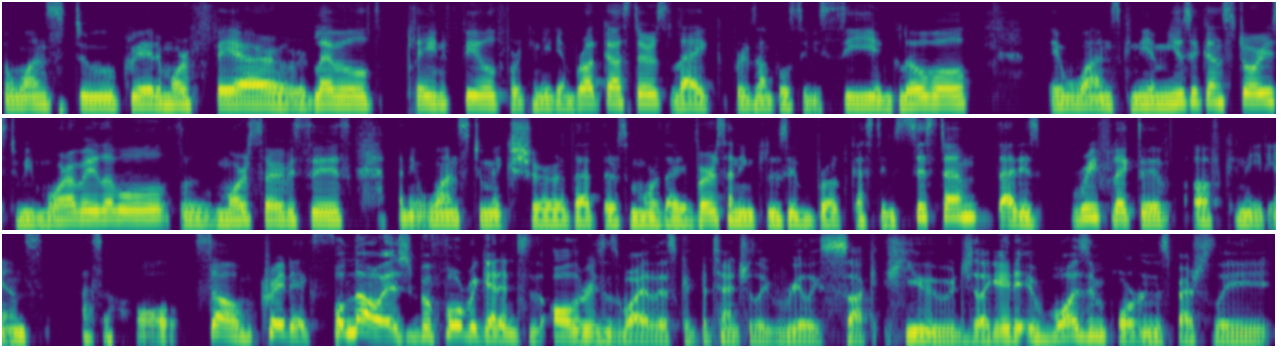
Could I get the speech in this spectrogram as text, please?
It wants to create a more fair or leveled playing field for Canadian broadcasters, like, for example, CBC and Global. It wants Canadian music and stories to be more available through more services. And it wants to make sure that there's a more diverse and inclusive broadcasting system that is reflective of Canadians as a whole. So, critics. Well, no, before we get into all the reasons why this could potentially really suck huge. Like it, it was important, especially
